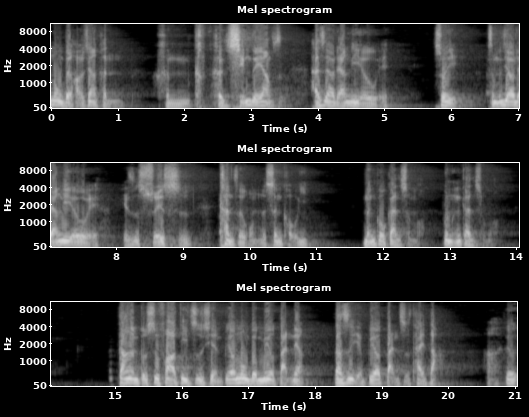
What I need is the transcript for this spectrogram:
弄得好像很、很、很行的样子，还是要量力而为。所以，怎么叫量力而为？也是随时看着我们的身口意，能够干什么，不能干什么。当然不是画地自限，不要弄得没有胆量，但是也不要胆子太大啊，就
